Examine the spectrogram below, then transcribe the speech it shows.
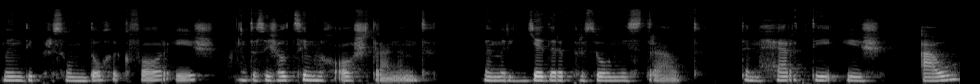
wenn die Person doch eine Gefahr ist. Und das ist halt ziemlich anstrengend wenn man jeder Person misstraut. Denn Härte ist auch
